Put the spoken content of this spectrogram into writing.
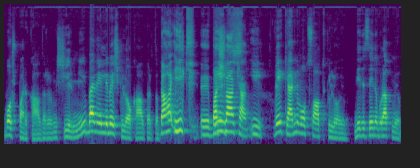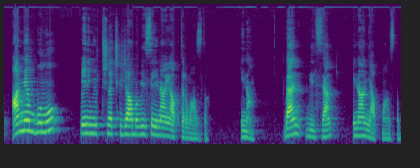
boş barı kaldırırmış 20'yi. Ben 55 kilo kaldırdım. Daha ilk e, başlarken. İlk, ilk. Ve kendim 36 kiloyum. Dedi seni bırakmıyorum. Annem bunu benim yurt dışına çıkacağımı bilse inan yaptırmazdı. İnan. Ben bilsem inan yapmazdım.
